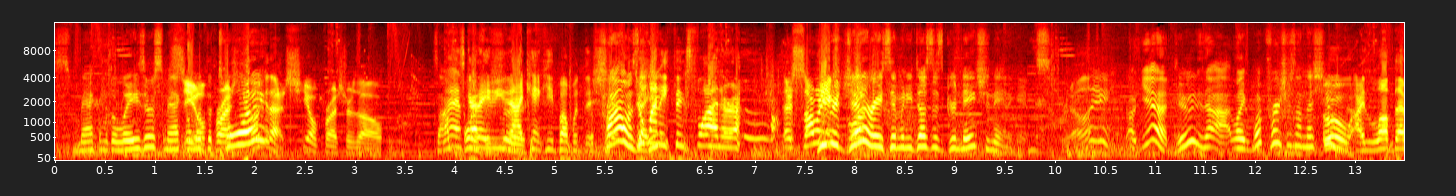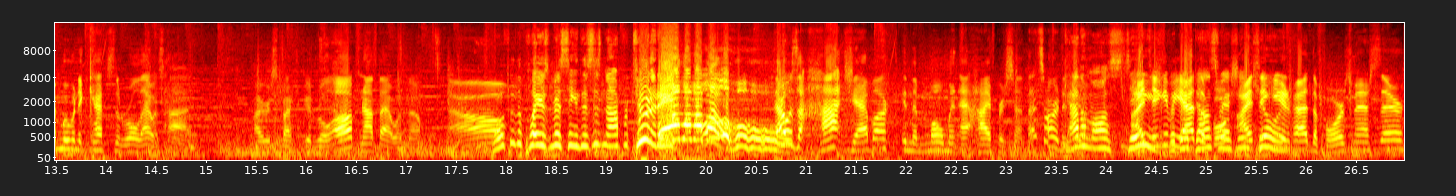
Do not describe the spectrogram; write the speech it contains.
Smack him with the laser. Smack him with the pressure. toy. Look at that shield pressure though. It's on got for 80 sure. and I can't keep up with this shit. problem is Too that many he- things flying around. There's so many. He regenerates him when he does his grenade shenanigans. Really? Oh yeah, dude. Nah, like what pressure's on this shield? Ooh, I love that move when it catches the roll. That was hot. I respect a good roll. Oh, not that one though. Oh. Both of the players missing. This is an opportunity. Whoa, whoa, whoa, whoa! Oh. That was a hot jab lock in the moment at high percent. That's hard to Got do. him off stage. I think if he had down the four, smash I think he'd have had the forward smash there.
